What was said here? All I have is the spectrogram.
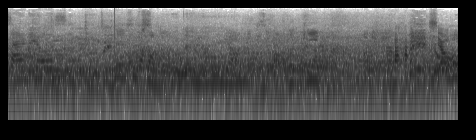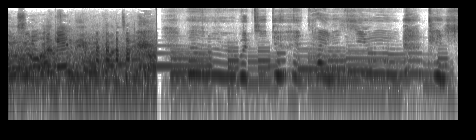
三六四，这是宠物的哟。小红书，again。嗯，我真的很害羞，可是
